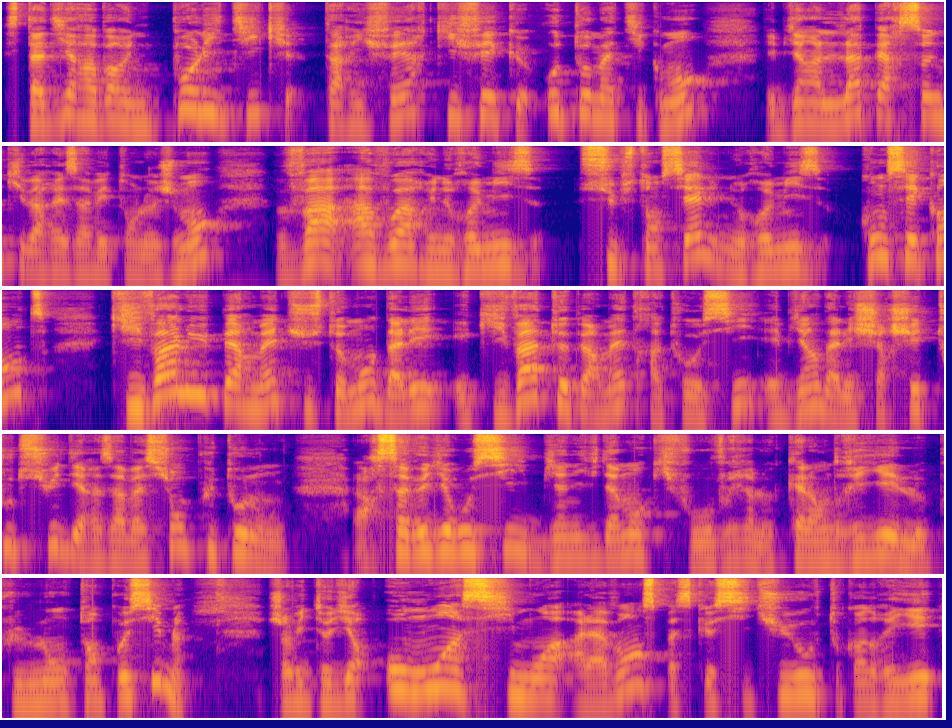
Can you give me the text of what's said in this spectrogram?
C'est-à-dire avoir une politique tarifaire qui fait que automatiquement, eh bien, la personne qui va réserver ton logement va avoir une remise substantielle, une remise conséquente qui va lui permettre justement d'aller et qui va te permettre à toi aussi eh bien d'aller chercher tout de suite des réservations plutôt longues. Alors ça veut dire aussi bien évidemment qu'il faut ouvrir le calendrier le plus longtemps possible. J'ai envie de te dire au moins six mois à l'avance parce que si tu ouvres ton calendrier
